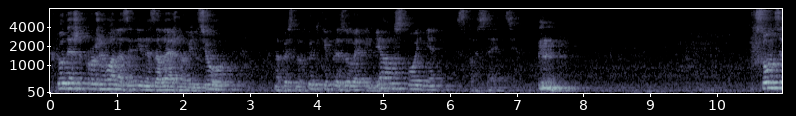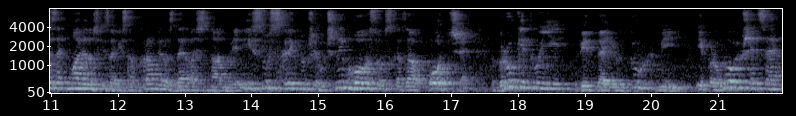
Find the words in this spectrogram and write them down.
Хто де ж проживав на землі незалежно від цього, написано, хто тільки призове ім'я Господнє, спасеться. Сонце затьмарилось і завіса в храмі роздерлась надвоє. Ісус, скрикнувши гучним голосом, сказав, Отче, в руки твої віддаю дух мій, і, промовивши це,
